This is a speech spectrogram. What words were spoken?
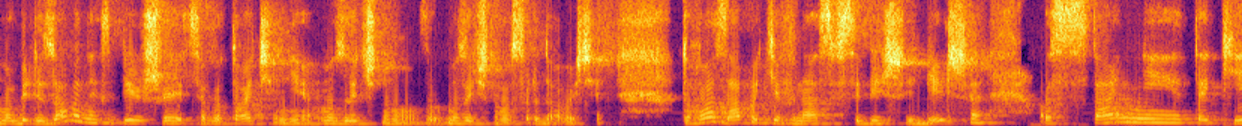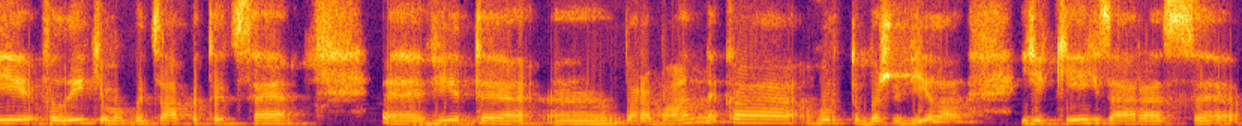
мобілізованих збільшується в оточенні музичному в музичному середовищі. Того запитів в нас все більше і більше. Останні такі великі, мабуть, запити це е, від е, барабанника гурту Божевіла, який зараз е,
